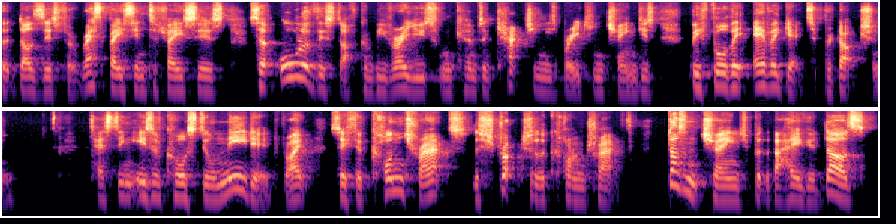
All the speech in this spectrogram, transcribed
that does this for REST-based interfaces. So all of this stuff can be very useful in terms of catching these breaking changes before they ever get to production. Testing is, of course, still needed, right? So if the contract, the structure of the contract doesn't change, but the behavior does,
